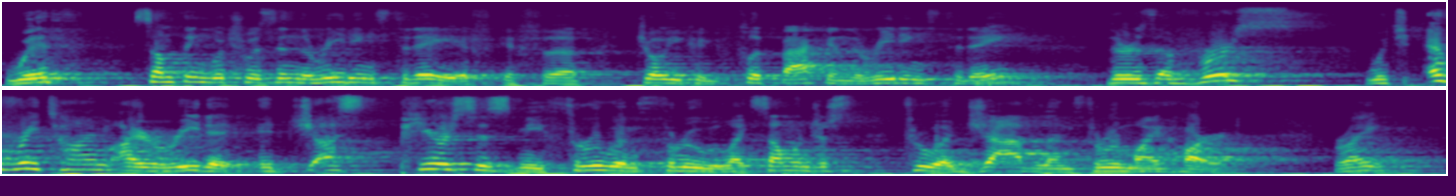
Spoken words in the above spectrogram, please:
with something which was in the readings today. If, if uh, Joe, you could flip back in the readings today there's a verse which every time I read it, it just pierces me through and through, like someone just threw a javelin through my heart, right?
